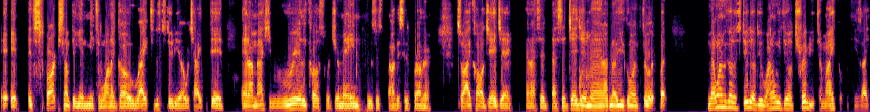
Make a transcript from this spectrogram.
It, it, it sparked something in me to want to go right to the studio, which I did. And I'm actually really close with Jermaine, who's his, obviously his brother. So I called JJ and I said, I said, JJ, man, I know you're going through it, but man, why don't we go to the studio, dude? Why don't we do a tribute to Michael? He's like,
